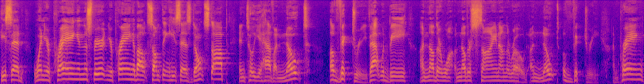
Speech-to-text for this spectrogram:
he said when you're praying in the Spirit and you're praying about something he says don't stop until you have a note of victory. That would be another one another sign on the road a note of victory. I'm praying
